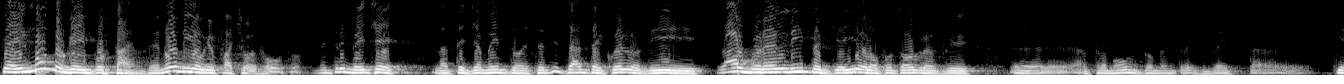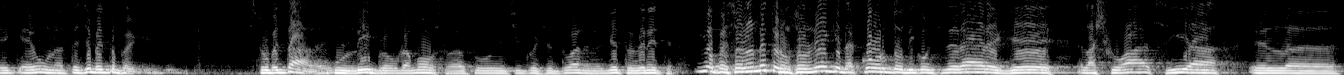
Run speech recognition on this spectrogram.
Cioè il mondo che è importante, non io che faccio le foto. Mentre invece l'atteggiamento estetizzante è quello di l'albero è lì perché io lo fotografi eh, al tramonto mentre svetta, che, che è un atteggiamento per, strumentale, un libro, una mostra sui 500 anni del ghetto di Venezia. Io personalmente non sono neanche d'accordo di considerare che la Shoah sia il,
